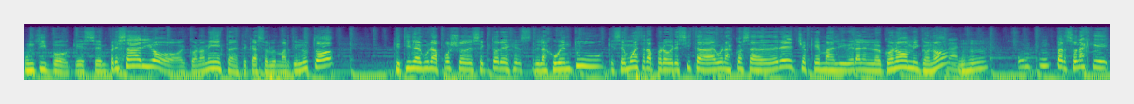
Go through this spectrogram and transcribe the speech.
Un tipo que es empresario o economista, en este caso Martín Lustó, que tiene algún apoyo de sectores de la juventud, que se muestra progresista en algunas cosas de derechos, que es más liberal en lo económico, ¿no? Un, un personaje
